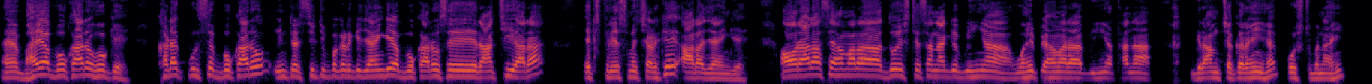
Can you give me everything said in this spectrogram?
भाया बोकारो होके, खड़गपुर से बोकारो, इंटरसिटी पकड़ के जाएँगे और बोकारो से रांची आरा एक्सप्रेस में चढ़ के आरा जाएँगे। और आरा से हमारा दो स्टेशन आगे बिहिया, वहीं पे हमारा बिहिया थाना ग्राम चकरही है, पोस्ट बनाही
